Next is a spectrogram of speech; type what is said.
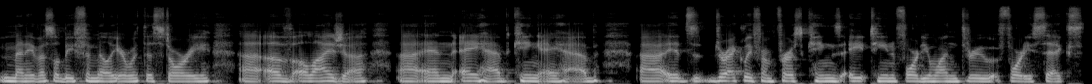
many of us will be familiar with the story uh, of Elijah uh, and Ahab, King Ahab. Uh, it's directly from 1 Kings 18 41 through 46.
